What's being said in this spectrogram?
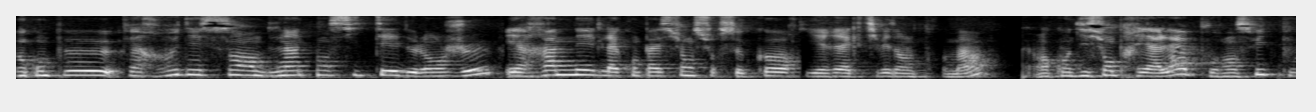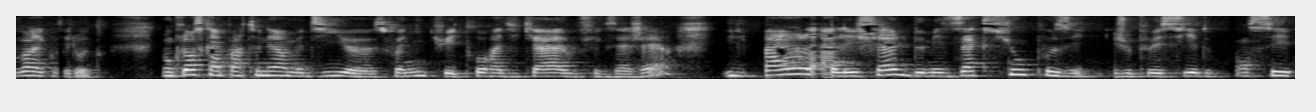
Donc on peut faire redescendre l'intensité de l'enjeu et ramener de la compassion sur ce corps qui est réactivé dans le trauma en condition préalable pour ensuite pouvoir écouter l'autre. Donc lorsqu'un partenaire me dit euh, tu es trop radical ou tu exagères, il parle à l'échelle de mes actions posées. Je peux essayer de penser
